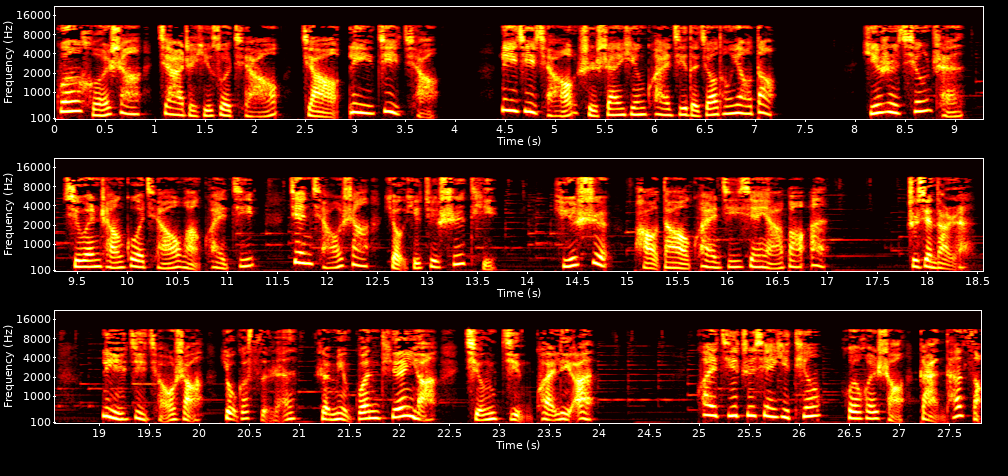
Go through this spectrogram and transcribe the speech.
关河上架着一座桥，叫立济桥。立济桥是山阴、会稽的交通要道。一日清晨，徐文长过桥往会稽，见桥上有一具尸体，于是跑到会稽县衙报案。知县大人。立济桥上有个死人，人命关天呀，请尽快立案。会稽知县一听，挥挥手赶他走。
